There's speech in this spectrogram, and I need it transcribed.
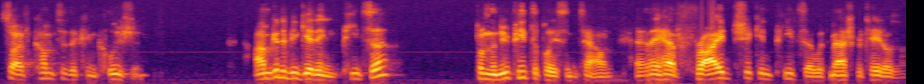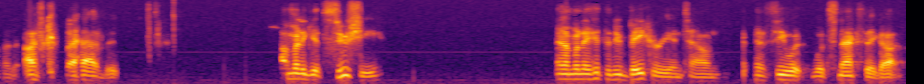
So I've come to the conclusion. I'm going to be getting pizza from the new pizza place in town, and they have fried chicken pizza with mashed potatoes on it. I've got to have it. I'm going to get sushi, and I'm going to hit the new bakery in town and see what, what snacks they got.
